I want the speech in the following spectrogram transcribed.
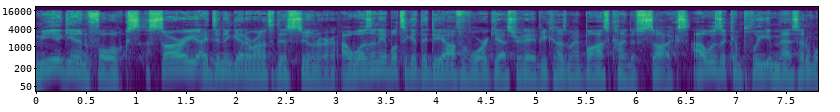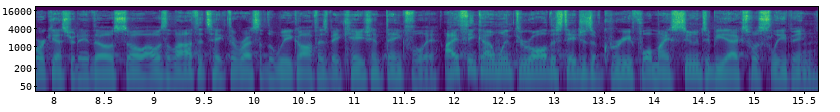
Me again, folks. Sorry I didn't get around to this sooner. I wasn't able to get the day off of work yesterday because my boss kind of sucks. I was a complete mess at work yesterday though, so I was allowed to take the rest of the week off as vacation, thankfully. I think I went through all the stages of grief while my soon to be ex was sleeping.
